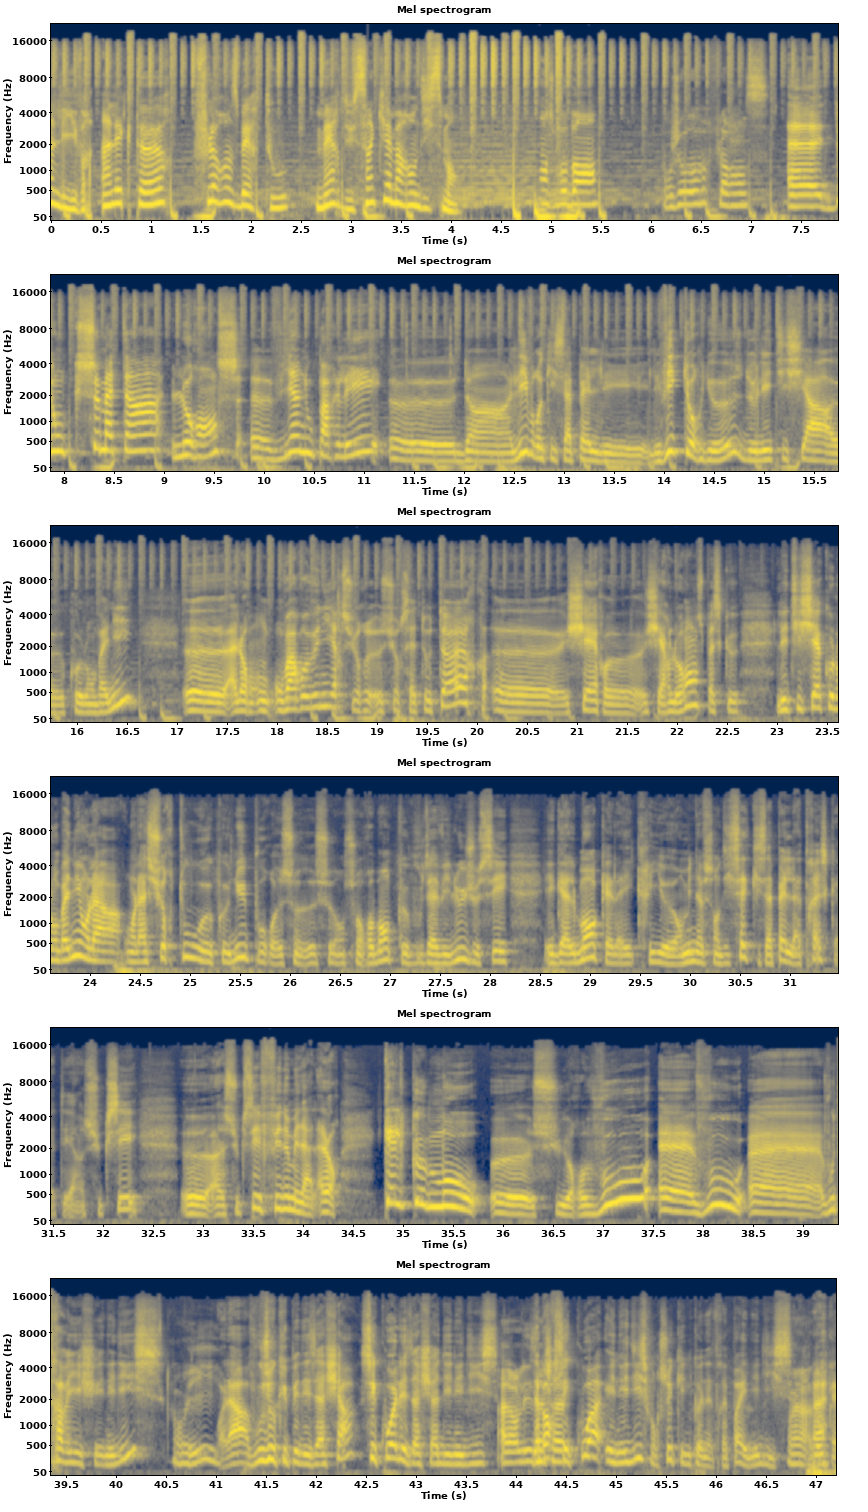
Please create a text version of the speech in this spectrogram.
Un livre, un lecteur, Florence Berthoud, maire du 5e arrondissement. Florence Boban. Bonjour Florence. Euh, donc ce matin, Laurence euh, vient nous parler euh, d'un livre qui s'appelle les, Les Victorieuses de Laetitia Colombani. Alors on, va revenir sur, sur cet auteur, cher, cher Laurence, parce que Laetitia Colombani, on l'a, surtout connue pour son roman que vous avez lu, je sais également qu'elle a écrit en 1917, qui s'appelle La Tresse, qui a été un succès, un succès phénoménal. Alors Quelques mots euh, sur vous. Euh, vous, euh, vous travaillez chez Enedis. Oui. Voilà, vous occupez des achats. C'est quoi les achats d'Enedis Alors D'abord, c'est quoi Enedis pour ceux qui ne connaîtraient pas Enedis Voilà.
